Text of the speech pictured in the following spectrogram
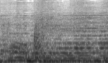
home.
